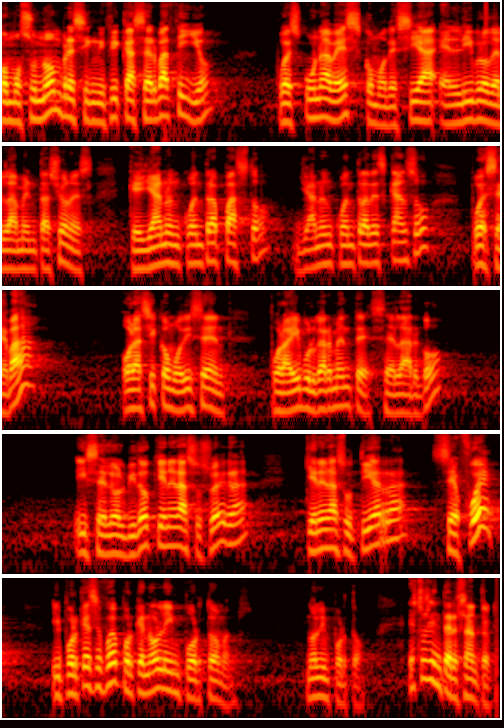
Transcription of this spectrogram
Como su nombre significa ser batillo, pues una vez, como decía el libro de lamentaciones, que ya no encuentra pasto, ya no encuentra descanso, pues se va. Ahora sí, como dicen por ahí vulgarmente, se largó y se le olvidó quién era su suegra, quién era su tierra, se fue. ¿Y por qué se fue? Porque no le importó, hermanos. No le importó. Esto es interesante, ¿ok?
